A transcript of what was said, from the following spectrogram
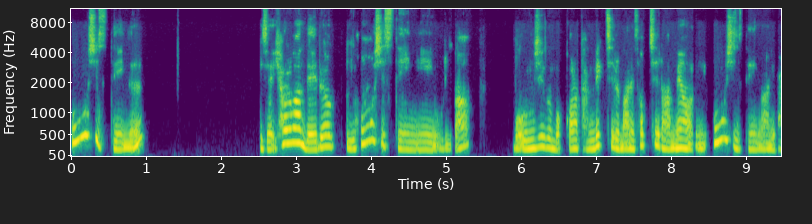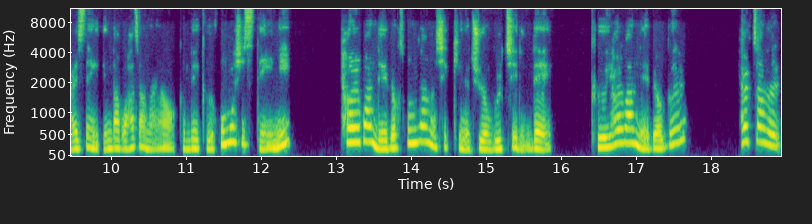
호모시스테인을 이제 혈관 내벽 이 호모시스테인이 우리가 뭐 음식을 먹거나 단백질을 많이 섭취를 하면 이 호모시스테인이 많이 발생이 된다고 하잖아요. 근데 그 호모시스테인이 혈관 내벽 손상을 시키는 주요 물질인데 그 혈관 내벽을 혈전을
